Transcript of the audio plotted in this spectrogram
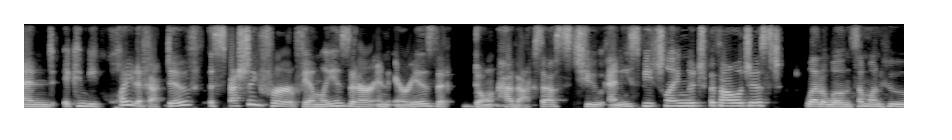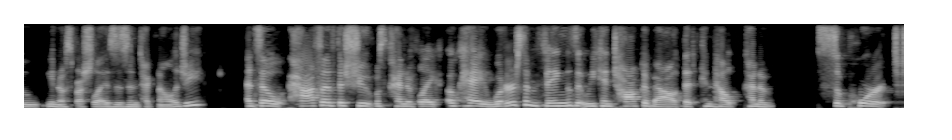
And it can be quite effective, especially for families that are in areas that don't have access to any speech language pathologist, let alone someone who, you know, specializes in technology. And so half of the shoot was kind of like, okay, what are some things that we can talk about that can help kind of support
